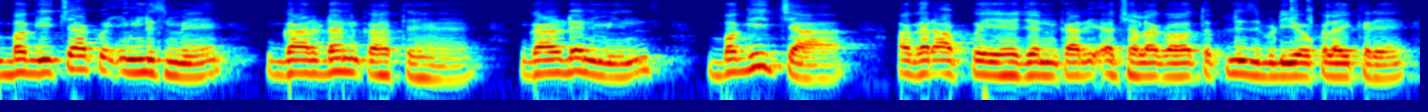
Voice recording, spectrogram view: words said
बगीचा को इंग्लिश में गार्डन कहते हैं। गार्डन मीन्स बगीचा। अगर आपको यह जानकारी अच्छा लगा हो तो प्लीज़ वीडियो को लाइक करें,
